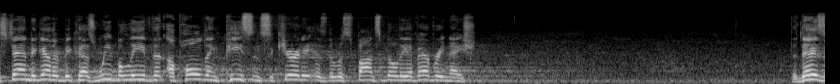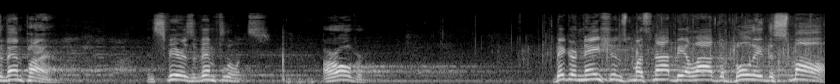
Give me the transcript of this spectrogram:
stand together because we believe that upholding peace and security is the responsibility of every nation. The days of empire and spheres of influence are over. Bigger nations must not be allowed to bully the small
